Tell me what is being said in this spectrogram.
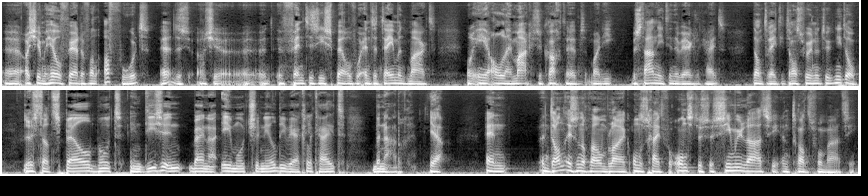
Uh, als je hem heel ver van afvoert, hè, dus als je uh, een fantasy spel voor entertainment maakt, waarin je allerlei magische krachten hebt, maar die bestaan niet in de werkelijkheid, dan treedt die transfer natuurlijk niet op. Dus dat spel moet in die zin bijna emotioneel die werkelijkheid benaderen. Ja, en, dan is er nog wel een belangrijk onderscheid voor ons tussen simulatie en transformatie.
